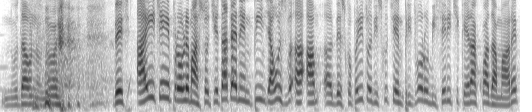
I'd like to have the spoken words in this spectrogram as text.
Nu dau nu, nu. Deci aici e problema. Societatea ne împinge. Auzi, am descoperit o discuție în pridvorul bisericii, că era coada mare,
